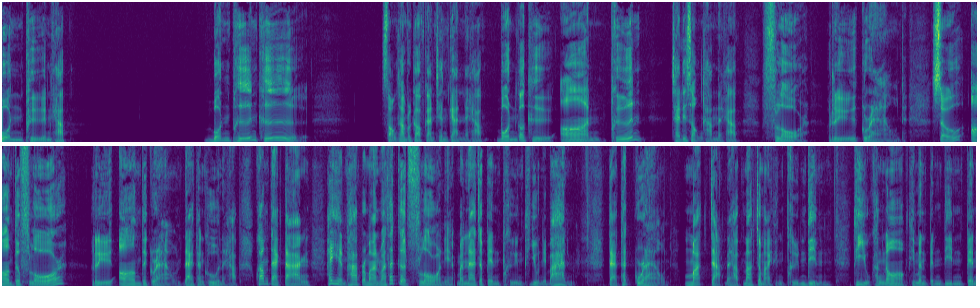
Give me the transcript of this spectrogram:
บนพื้นครับ บนพื้นคือสองคำประกอบกันเช่นกันนะครับ บนก็คือ on พื้น ใช้ได้สองคำนะครับ floor หรือ ground so on the floor หรือ on the ground ได้ทั้งคู่นะครับ ความแตกต่างให้เห็นภาพประมาณว่าถ้าเกิด floor เนี่ยมันน่าจะเป็นพื้นที่อยู่ในบ้าน แต่ถ้า ground มักจะนะครับมักจะหมายถึงพื้นดินที่อยู่ข้างนอกที่มันเป็นดินเป็น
